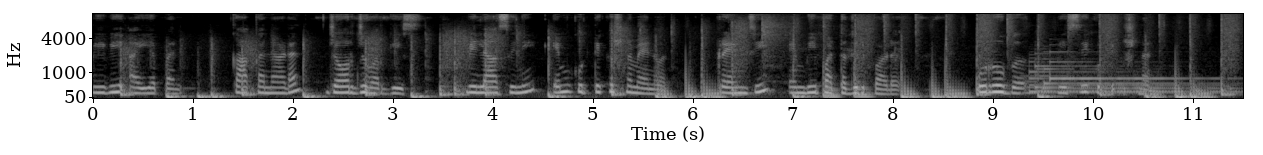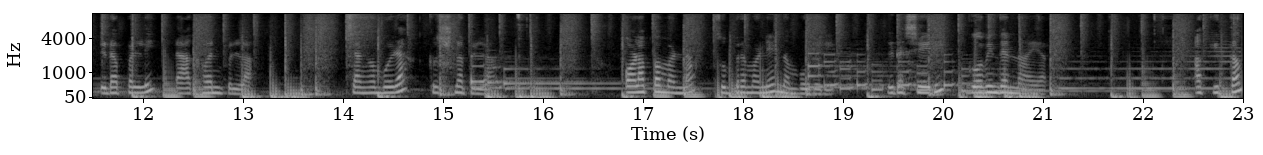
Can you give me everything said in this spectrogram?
V V Ayyappan Kakkanadan George Varghese Vilasini M Kuttikrishna Menon Premji M B Pattathirippad Uroob V C Kuttikrishnan Edappally Raghavan Pillai Changampuzha Krishnapillai Olappamanna Subramanian Namboothiri Edasseri Govindan Nair Akkitham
